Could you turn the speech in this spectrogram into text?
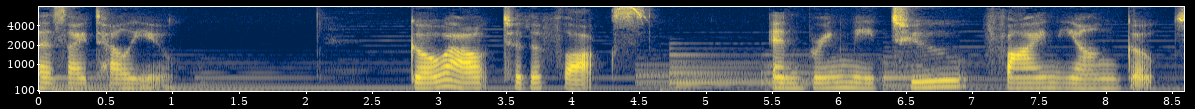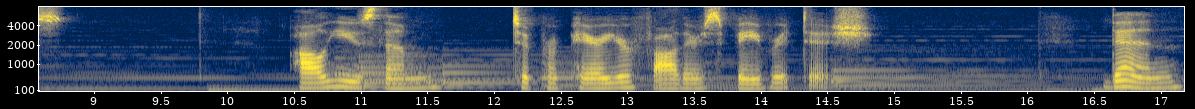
as I tell you. Go out to the flocks and bring me two fine young goats. I'll use them to prepare your father's favorite dish. Then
